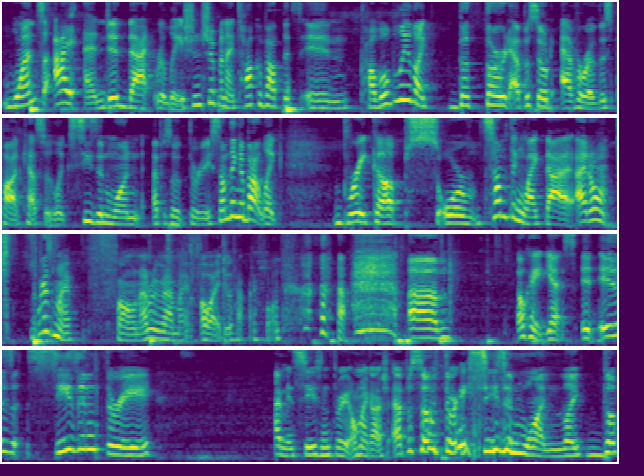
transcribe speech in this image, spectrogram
Once I ended that relationship, and I talk about this in probably like the third episode ever of this podcast, or like season one, episode three, something about like breakups or something like that. I don't. Where's my phone? I don't even have my. Oh, I do have my phone. um, okay, yes, it is season three. I mean, season three. Oh my gosh, episode three, season one. Like the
